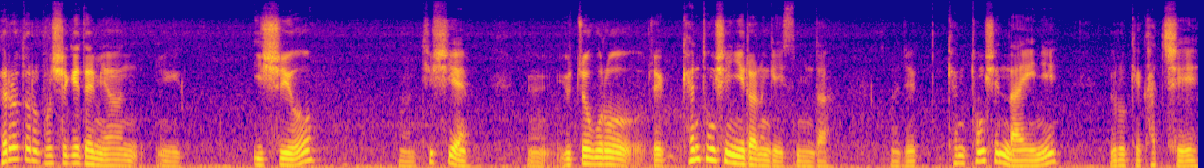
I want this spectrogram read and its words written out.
회로도를 보시게 되면 이 ECU, 어, TCM 어, 이쪽으로 이제 캔 통신이라는 게 있습니다. 이제 캔 통신 라인이 이렇게 같이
